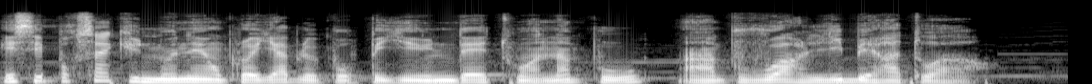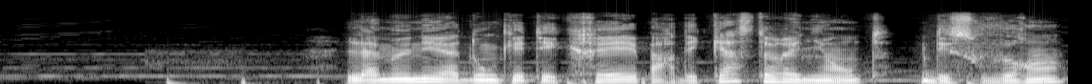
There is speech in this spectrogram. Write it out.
Et c'est pour ça qu'une monnaie employable pour payer une dette ou un impôt a un pouvoir libératoire. La monnaie a donc été créée par des castes régnantes, des souverains,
